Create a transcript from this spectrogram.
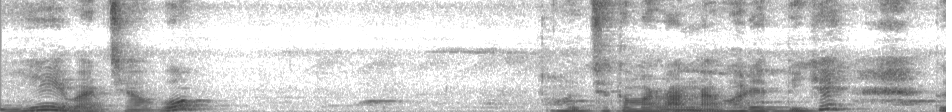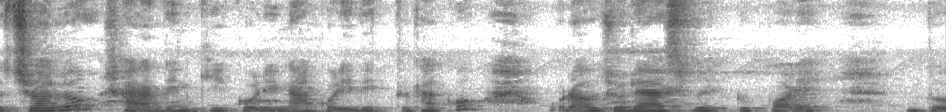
নিয়ে এবার যাব হচ্ছে তোমার রান্নাঘরের দিকে। তো চলো সারাদিন কি করি না করি দেখতে থাকো। ওরাও চলে আসবে একটু পরে। তো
